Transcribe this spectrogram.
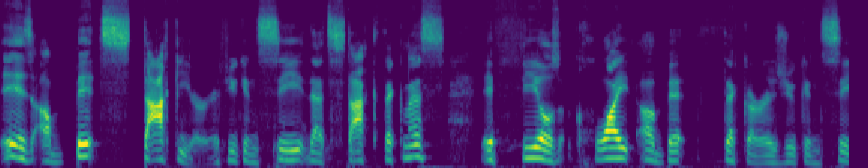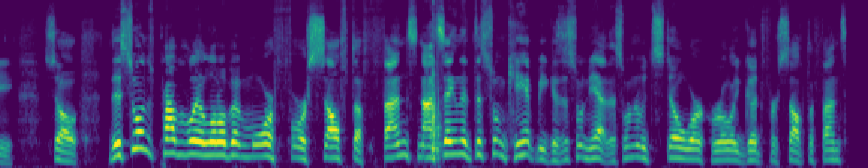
is a bit stockier. If you can see that stock thickness, it feels quite a bit thicker as you can see. So this one's probably a little bit more for self-defense. Not saying that this one can't be because this one, yeah, this one would still work really good for self-defense.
